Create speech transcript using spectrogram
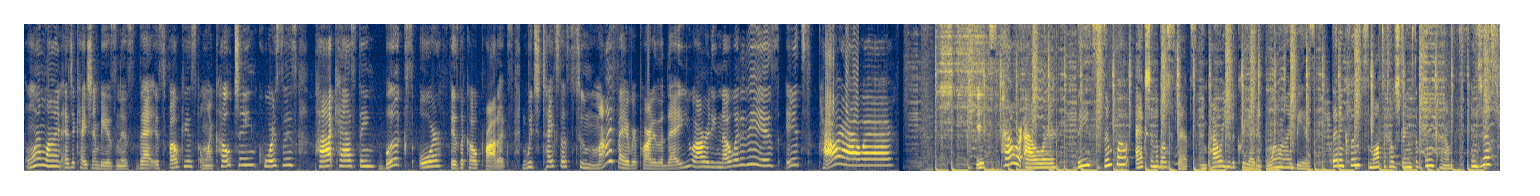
online education business that is focused on coaching, courses, podcasting, books, or physical products. Which takes us to my favorite part of the day. You already know what it is it's Power Hour. It's Power Hour. These simple, actionable steps empower you to create an online biz that includes multiple streams of income in just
